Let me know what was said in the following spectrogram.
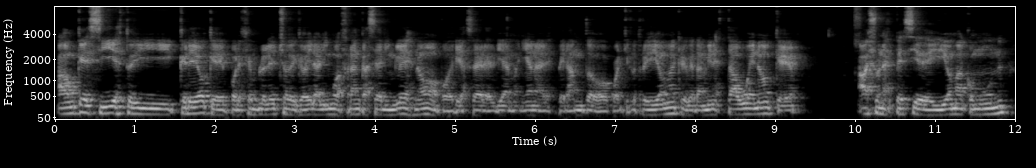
aunque sí estoy, creo que, por ejemplo, el hecho de que hoy la lengua franca sea el inglés, ¿no? O podría ser el día de mañana el esperanto o cualquier otro idioma, creo que también está bueno que haya una especie de idioma común,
